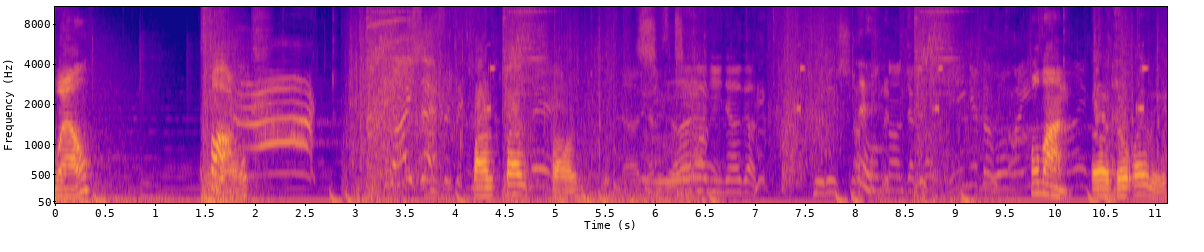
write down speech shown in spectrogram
Well, fuck. Bonk, bonk, bonk. Hold on. Oh, don't worry.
